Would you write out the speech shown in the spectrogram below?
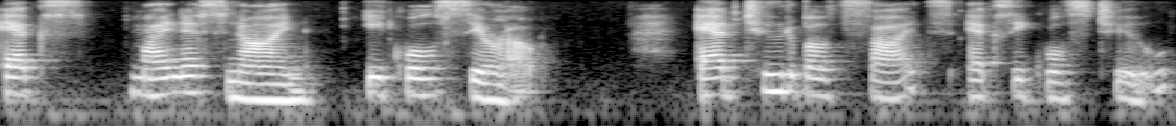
x minus 9 equals 0. Add 2 to both sides, x equals 2.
